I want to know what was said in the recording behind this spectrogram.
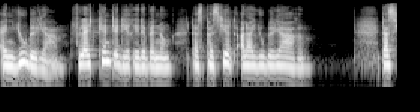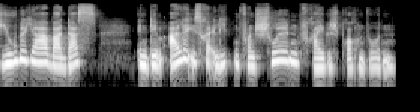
ein Jubeljahr. Vielleicht kennt ihr die Redewendung, das passiert aller Jubeljahre. Das Jubeljahr war das, in dem alle Israeliten von Schulden freigesprochen wurden.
